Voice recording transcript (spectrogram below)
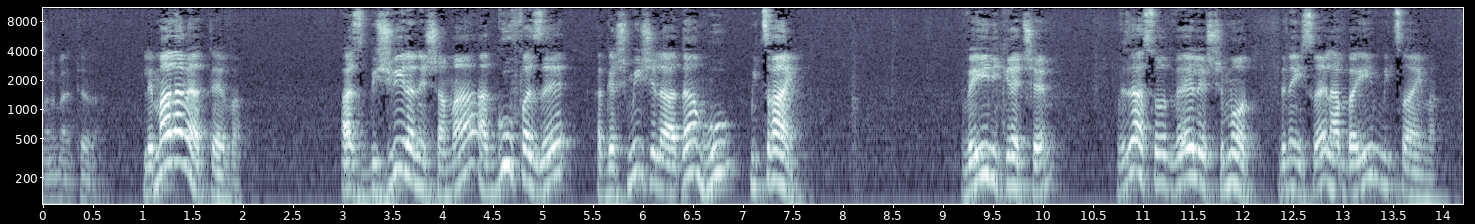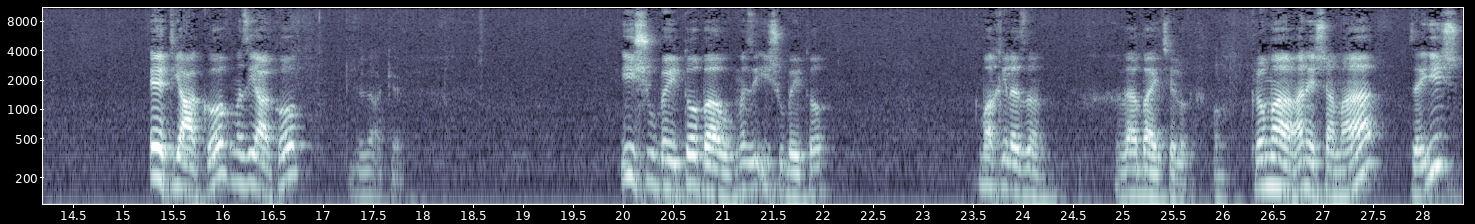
מעלה מהטבע. למעלה מהטבע. אז בשביל הנשמה, הגוף הזה, הגשמי של האדם, הוא מצרים. והיא נקראת שם, וזה הסוד, ואלה שמות בני ישראל הבאים מצרימה. את יעקב, מה זה יעקב? ולעכב. איש וביתו באו. מה זה איש וביתו? כמו החילזון והבית שלו. כלומר, הנשמה זה איש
